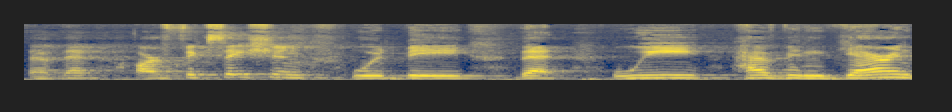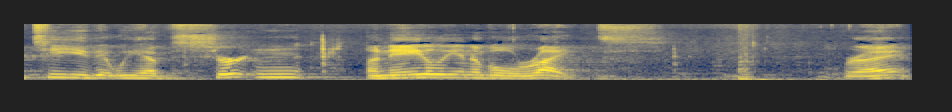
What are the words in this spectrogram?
That, that our fixation would be that we have been guaranteed that we have certain unalienable rights, right?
